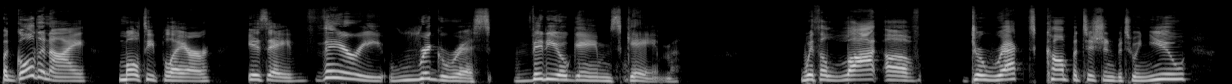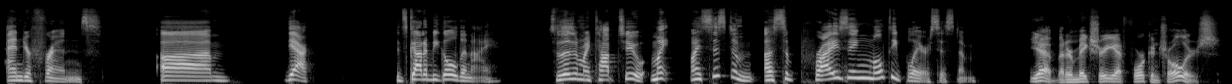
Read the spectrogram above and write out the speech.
But GoldenEye multiplayer is a very rigorous video games game with a lot of direct competition between you and your friends. Um yeah, it's got to be GoldenEye. So those are my top 2. My my system a surprising multiplayer system. Yeah, better make sure you got four controllers.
